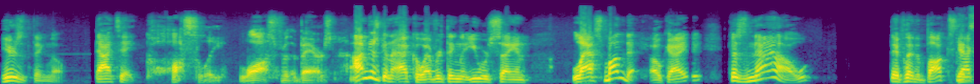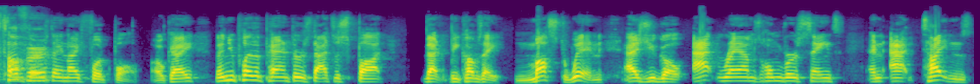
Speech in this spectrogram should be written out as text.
Here's the thing, though that's a costly loss for the Bears. I'm just going to echo everything that you were saying last Monday, okay? Because now they play the Bucs next tougher. on Thursday night football, okay? Then you play the Panthers. That's a spot that becomes a must win as you go at Rams, home versus Saints, and at Titans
